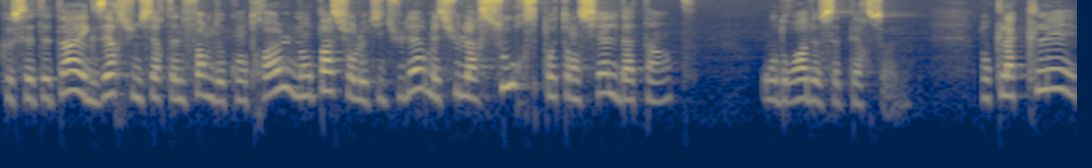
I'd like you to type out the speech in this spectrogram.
que cet État exerce une certaine forme de contrôle, non pas sur le titulaire, mais sur la source potentielle d'atteinte aux droits de cette personne. Donc la clé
